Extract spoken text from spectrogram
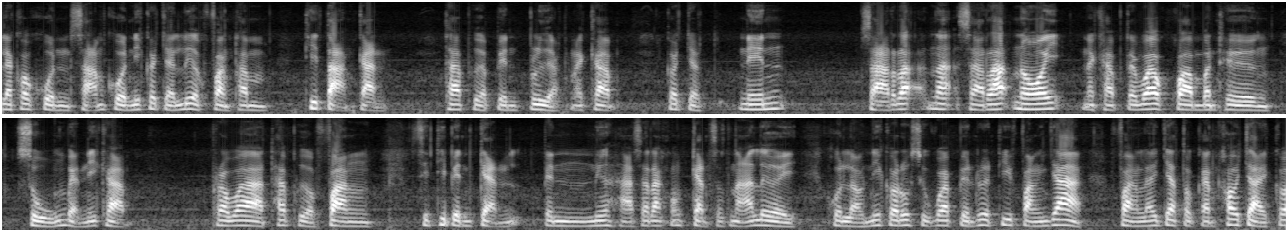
แล้วก็คน 3 คนนี้ก็จะเลือกฟังธรรมที่ต่างกัน ถ้าเผื่อเป็นเปลือกนะครับ ก็จะเน้นสาระนะสาระน้อยนะครับ แต่ว่าความบันเทิงสูงแบบนี้ครับเพราะว่าถ้าเผื่อฟังสิ่งที่เป็นแก่นเป็นเนื้อหาสาระของแก่นศาสนาเลย คนเหล่านี้ก็รู้สึกว่าเป็นเรื่องที่ฟังยาก ฟังแล้วยากต่อการเข้าใจก็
